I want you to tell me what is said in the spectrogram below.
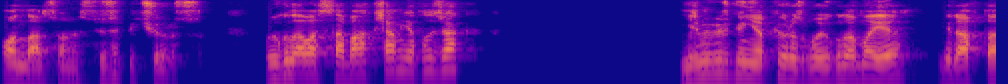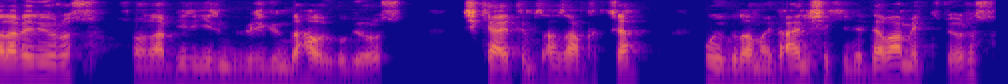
Ondan sonra süzüp içiyoruz. Uygulama sabah akşam yapılacak. 21 gün yapıyoruz bu uygulamayı. Bir hafta ara veriyoruz. Sonra bir 21 gün daha uyguluyoruz. Şikayetimiz azaldıkça uygulamayı da aynı şekilde devam ettiriyoruz.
